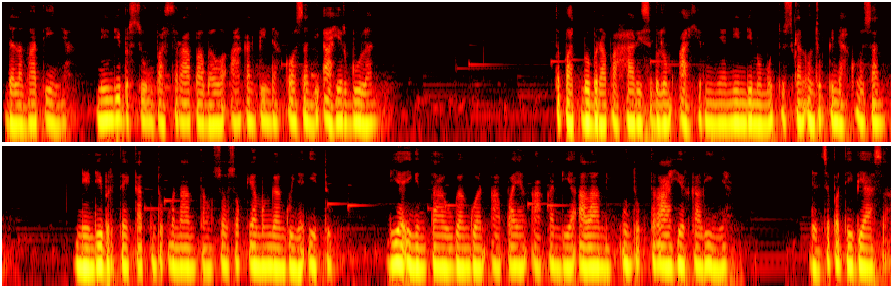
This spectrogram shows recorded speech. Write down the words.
Dalam hatinya, Nindi bersumpah serapa bahwa akan pindah kosan di akhir bulan. Tepat beberapa hari sebelum akhirnya Nindi memutuskan untuk pindah kosan. Nindi bertekad untuk menantang sosok yang mengganggunya itu. Dia ingin tahu gangguan apa yang akan dia alami untuk terakhir kalinya. Dan seperti biasa,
